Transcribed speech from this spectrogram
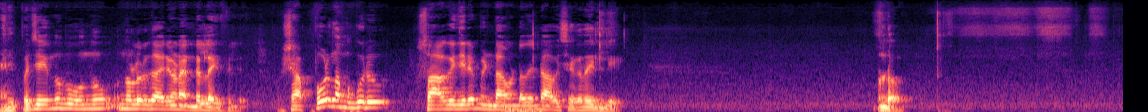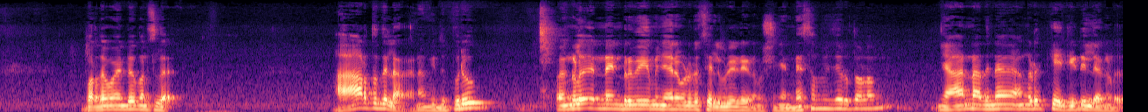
ഞാനിപ്പോൾ ചെയ്യുന്നു പോകുന്നു എന്നുള്ളൊരു കാര്യമാണ് എന്റെ ലൈഫിൽ പക്ഷെ അപ്പോൾ നമുക്കൊരു സാഹചര്യം ഉണ്ടാവേണ്ടതിന്റെ ആവശ്യകത ഇല്ലേ ഉണ്ടോ? പറഞ്ഞ പോയിന്റ് മനസ്സിലായി? ആ അർത്ഥത്തിലാണ് കാരണം ഇതിപ്പോൾ ഒരു നിങ്ങൾ എന്നെ ഇന്റർവ്യൂ ചെയ്യുമ്പോൾ ഞാൻ ഇവിടെ ഒരു സെലിബ്രിറ്റി ആണ് പക്ഷെ എന്നെ സംബന്ധിച്ചിടത്തോളം ഞാൻ അതിനെ അങ്ങോട്ട് കയറ്റിയിട്ടില്ല അങ്ങോട്ട്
